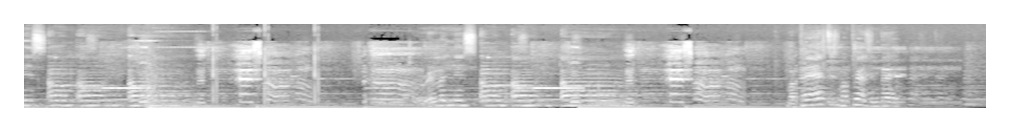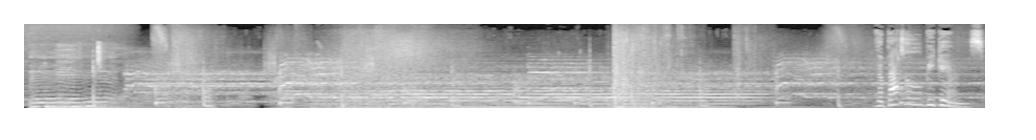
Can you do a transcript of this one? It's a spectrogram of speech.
Reminisce, um, um, um. Reminisce, um, um, um. My past is my present. The battle begins.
